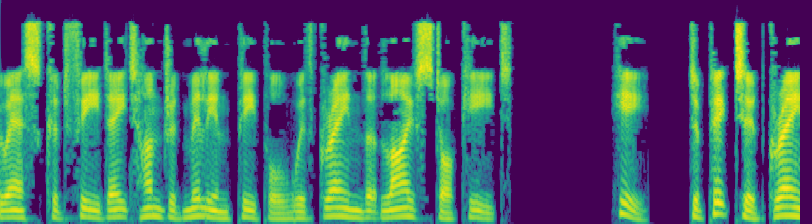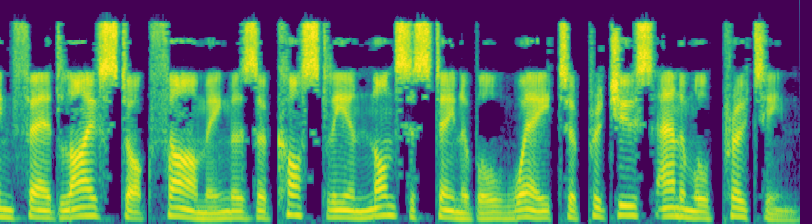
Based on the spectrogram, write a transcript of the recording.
U.S. could feed 800 million people with grain that livestock eat. He depicted grain-fed livestock farming as a costly and non-sustainable way to produce animal protein.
